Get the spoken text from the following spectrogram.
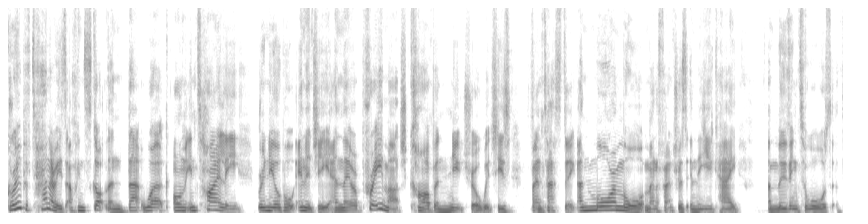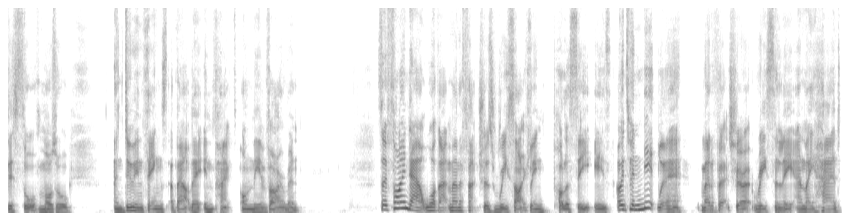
group of tanneries up in Scotland that work on entirely renewable energy and they are pretty much carbon neutral, which is fantastic. And more and more manufacturers in the UK are moving towards this sort of model and doing things about their impact on the environment. So find out what that manufacturer's recycling policy is. I went to a knitwear manufacturer recently and they had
